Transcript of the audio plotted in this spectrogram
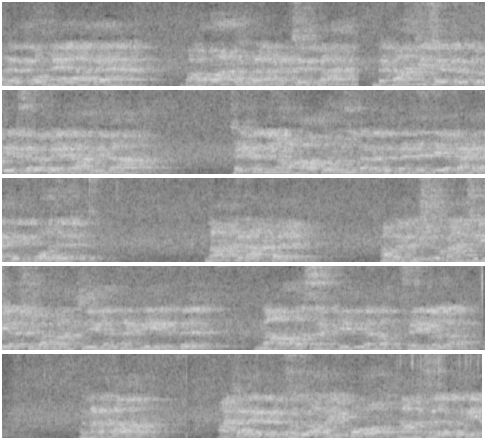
அதற்கும் மேலாக பகவான் உங்களை அழைச்சிருக்கார் இந்த காஞ்சி சேத்திரத்துடைய சிறப்பு என்ன அப்படின்னா சைத்தன்ய மகாபிரபு தனது தென்னிந்திய பயணத்தின் போது நான்கு நாட்கள் அவர் விஷ்ணு காஞ்சியில சிவகாஞ்சியில தங்கி இருந்து நாம சங்கீர்த்தனம் செய்துள்ளார். அதனால தான் ஆச்சாரியர்கள் சொல்லுவாங்க இப்போவும் நாம் செல்லக்கூடிய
